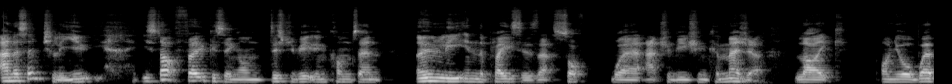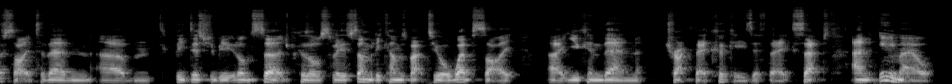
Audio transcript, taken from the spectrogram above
And essentially, you you start focusing on distributing content only in the places that software attribution can measure, like on your website to then um, be distributed on search. Because obviously, if somebody comes back to your website, uh, you can then track their cookies if they accept. And email,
